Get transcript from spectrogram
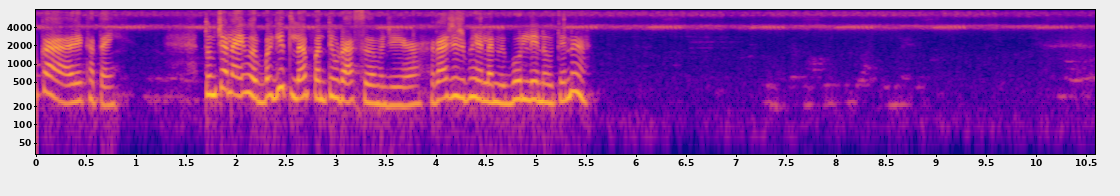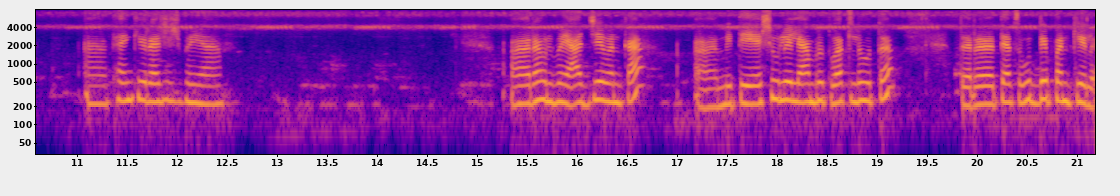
का रेखाताई तुमच्या लाईव्हवर बघितलं पण तेवढं असं म्हणजे राजेश भैयाला मी बोलले नव्हते ना. थँक्यू राजेश भैया. राहुल भैया आज जेवण का? मी ते शिवलेले अमृत वाचलं होतं. तर त्याचं उद्यापन केलं.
